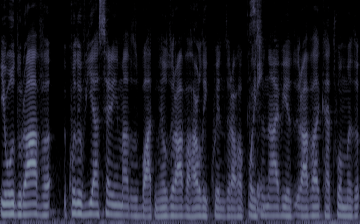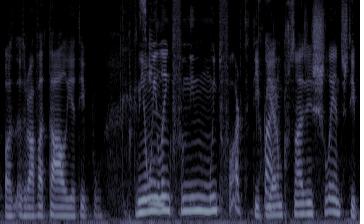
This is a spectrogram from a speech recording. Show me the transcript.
eu adorava, quando eu via a série animada do Batman, eu adorava Harley Quinn, adorava Poison Ivy, adorava a Catwoman, ado- adorava a Talia, tipo, porque tinha um Sim. elenco feminino muito forte, tipo, Claro. e eram personagens excelentes, tipo.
